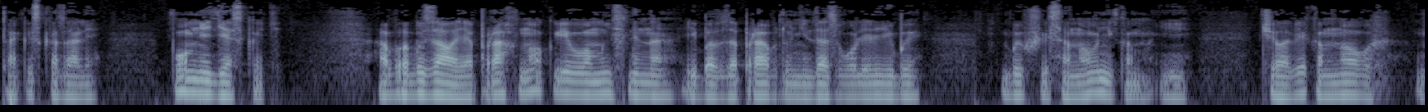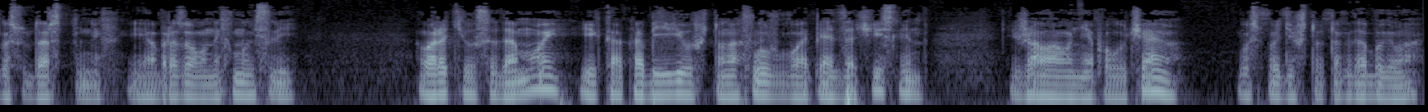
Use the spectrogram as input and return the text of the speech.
так и сказали. Помни, дескать, облобызал я прах ног его мысленно, ибо взаправду не дозволили бы, бывший сановником и человеком новых государственных и образованных мыслей, воротился домой и, как объявил, что на службу опять зачислен и жалования получаю, господи, что тогда было?»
